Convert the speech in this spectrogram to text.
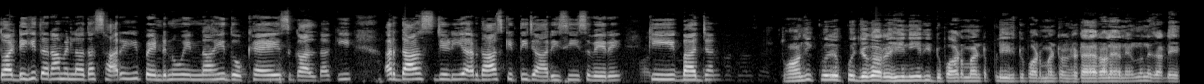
ਤੁਹਾਡੀ ਹੀ ਤਰ੍ਹਾਂ ਮੈਨੂੰ ਲੱਗਦਾ ਸਾਰੇ ਹੀ ਪਿੰਡ ਨੂੰ ਇੰਨਾ ਹੀ ਦੁੱਖ ਹੈ ਇਸ ਗੱਲ ਦਾ ਕਿ ਅਰਦਾਸ ਜਿਹੜੀ ਅਰਦਾਸ ਕੀਤੀ ਜਾ ਰਹੀ ਸੀ ਸਵੇਰੇ ਕਿ ਬਾਜਨ ਹਾਂਜੀ ਕੋਈ ਕੋਈ ਜਗ੍ਹਾ ਰਹੀ ਨਹੀਂ ਇਹਦੀ ਡਿਪਾਰਟਮੈਂਟ ਪੁਲਿਸ ਡਿਪਾਰਟਮੈਂਟ ਰਿਟਾਇਰ ਵਾਲਿਆਂ ਨੇ, ਉਹਨਾਂ ਨੇ ਸਾਡੇ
